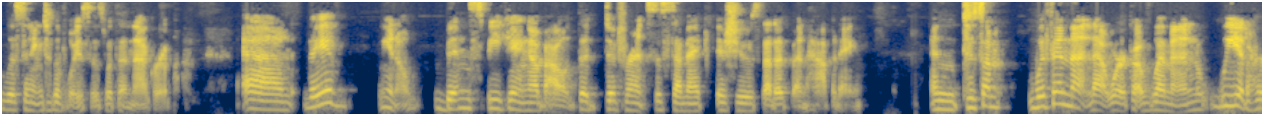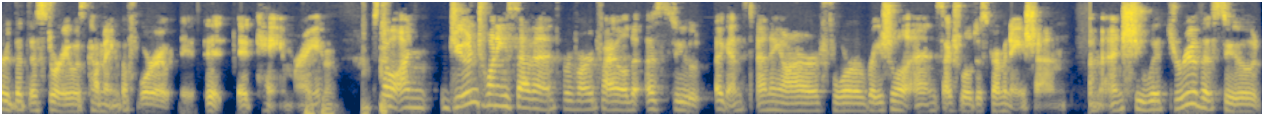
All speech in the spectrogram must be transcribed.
listening to the voices within that group. And they've you know, been speaking about the different systemic issues that have been happening. And to some within that network of women, we had heard that this story was coming before it, it, it came, right? Okay. So on June 27th, Brevard filed a suit against NAR for racial and sexual discrimination. Um, and she withdrew the suit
